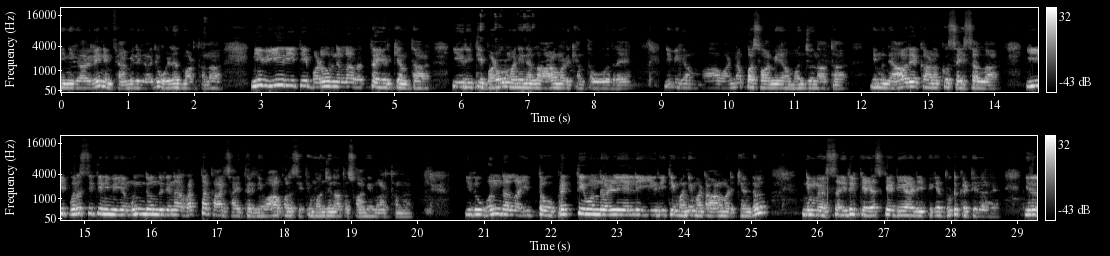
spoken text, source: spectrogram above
ನಿನಗಾಗ್ಲಿ ನಿಮ್ಮ ಫ್ಯಾಮಿಲಿಗಾಗ್ಲಿ ಒಳ್ಳೇದ್ ಮಾಡ್ತಾನ. ನೀವು ಈ ರೀತಿ ಬಡವ್ರನ್ನೆಲ್ಲ ರಕ್ತ ಏರ್ಕ್ಯಂತ ಈ ರೀತಿ ಬಡವ್ರ ಮನೆಯನ್ನೆಲ್ಲ ಹಾಳು ಮಾಡ್ಕೊಂತ ಹೋದ್ರೆ, ನಿಮಗೆ ಆ ಅಣ್ಣಪ್ಪ ಸ್ವಾಮಿ ಆ ಮಂಜುನಾಥ ನಿಮ್ಮನ್ನ ಯಾವುದೇ ಕಾರಣಕ್ಕೂ ಸಹಿಸಲ್ಲ. ಈ ಪರಿಸ್ಥಿತಿ ನಿಮಗೆ ಮುಂದೊಂದು ದಿನ ರಕ್ತ ಕಾರಿ ಸಾಯ್ತೀರಿ ನೀವು ಆ ಪರಿಸ್ಥಿತಿ ಮಂಜುನಾಥ ಸ್ವಾಮಿ ಮಾಡ್ತಾನ. ಇದು ಒಂದಲ್ಲ, ಇಂಥವು ಪ್ರತಿ ಒಂದು ಹಳ್ಳಿಯಲ್ಲಿ ಈ ರೀತಿ ಮನೆ ಮಠ ಹಾಳು ಮಾಡ್ಕೊಂಡು ನಿಮ್ಮ ಇದಕ್ಕೆ S K D R D ಪಿಗೆ ದುಡ್ಡು ಕಟ್ಟಿದ್ದಾರೆ. ಇದ್ರ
